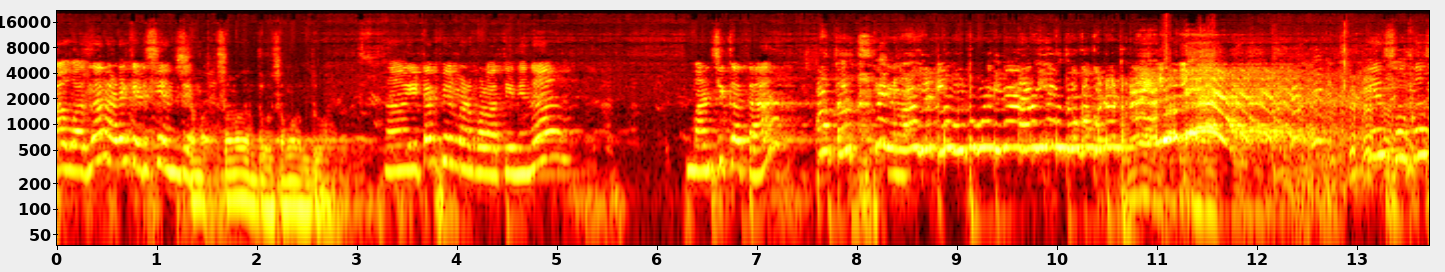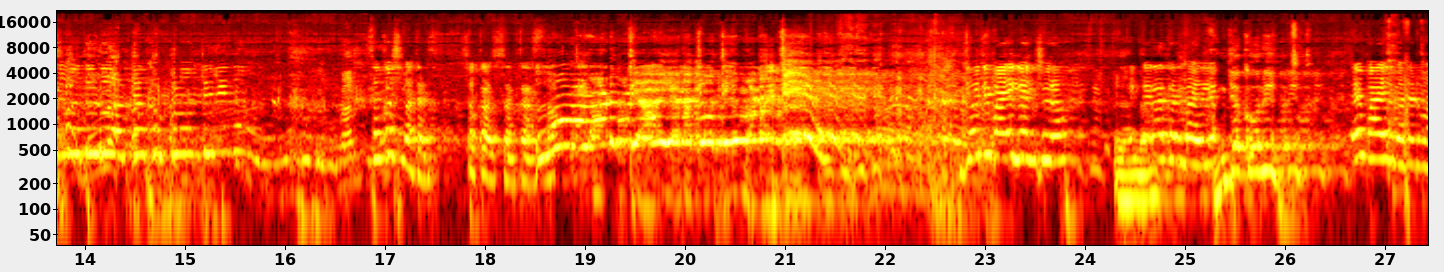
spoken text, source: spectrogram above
ಆ ವದ್ನ ನಾಳೆ ಕೆಡಿಸಿ ಅಂತೆ. ಸಮಾಧಾನ ತಗೋ ಸಮಾಧಾನ ತಗೋ. ಹಾ ಇಟ್ಟಾಗ ಫೀಲ್ ಮಾಡ್ಕೊಳತ್ತೀನಿ ನೀನು. ಮಾನಸಿಕತ? ಸೊಕಸ್ ಮಾತಾಡ ಸೊಕಸ್ ಸೊಕಸ್ ಜ್ಯೋತಿ ಬಾಯಿಲಿ ಒಂಚೂರು ಬಾಯಿಲಿ ಹಂಗ್ಯಾಕೋ ನೀ ಏ ಬಾಯಿಲಿ ಮಾತಾಡುವ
